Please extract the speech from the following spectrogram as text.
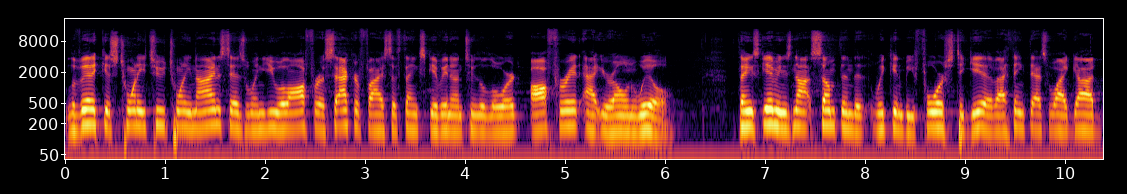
Leviticus 22 29 says, When you will offer a sacrifice of thanksgiving unto the Lord, offer it at your own will. Thanksgiving is not something that we can be forced to give. I think that's why God,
